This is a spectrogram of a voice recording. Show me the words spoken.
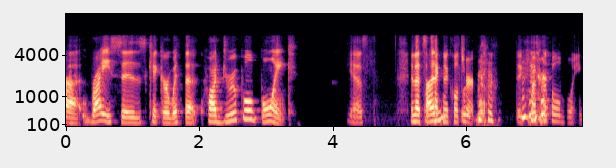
Uh, Rice's kicker with the quadruple boink. Yes. And that's a technical term. the quadruple boink.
